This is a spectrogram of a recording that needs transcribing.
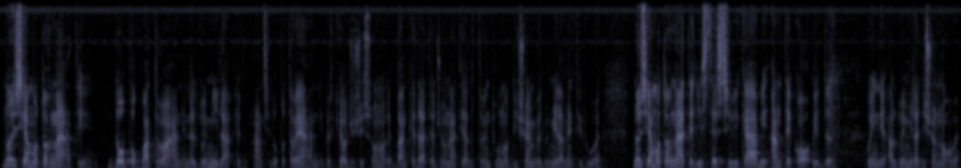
Noi siamo tornati dopo quattro anni, nel 2000, anzi dopo tre anni, perché oggi ci sono le banche dati aggiornate al 31 dicembre 2022, noi siamo tornati agli stessi ricavi ante Covid, quindi al 2019.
